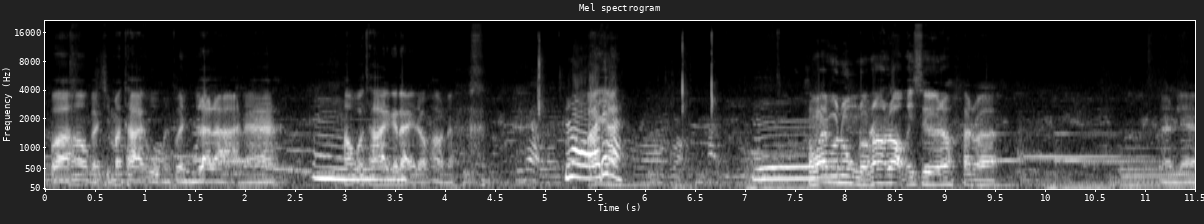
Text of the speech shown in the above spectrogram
เพราะว่าเฮาก็สิมาถ่ายรูปให้เพิ่นละลานะอืมเฮาบ่ถ่ายก็ได้ดอกเฮานะรอได้ป่ะเออคำว่าบ่นุ่งดอกเนาะลอกไม่ซื้อเนาะคันว่านั่นแหละ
